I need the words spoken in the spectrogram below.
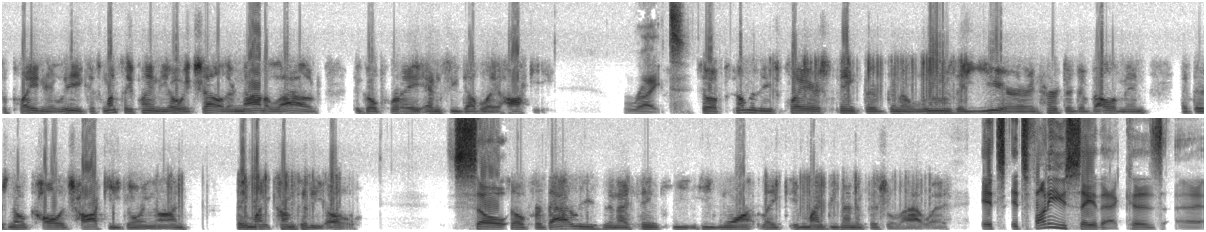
to play in your league. Because once they play in the OHL, they're not allowed to go play NCAA hockey. Right. So if some of these players think they're going to lose a year and hurt their development, if there's no college hockey going on, they might come to the O. So So for that reason, I think he, he want like it might be beneficial that way. it's it's funny you say that because uh,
